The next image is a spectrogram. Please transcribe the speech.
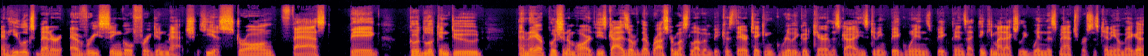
and he looks better every single friggin' match. He is strong, fast, big, good looking dude, and they are pushing him hard. These guys over the roster must love him because they're taking really good care of this guy. He's getting big wins, big pins. I think he might actually win this match versus Kenny Omega,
